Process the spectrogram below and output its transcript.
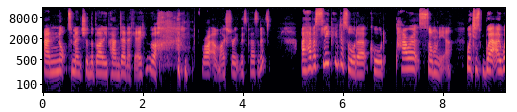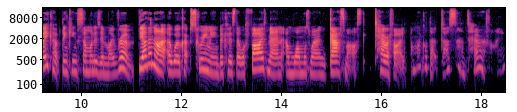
and not to mention the bloody pandemic, eh? right up my street, this person is. I have a sleeping disorder called parasomnia, which is where I wake up thinking someone is in my room. The other night, I woke up screaming because there were five men and one was wearing a gas mask. Terrifying. Oh my god, that does sound terrifying.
